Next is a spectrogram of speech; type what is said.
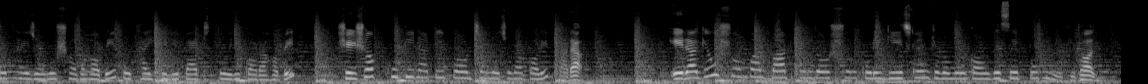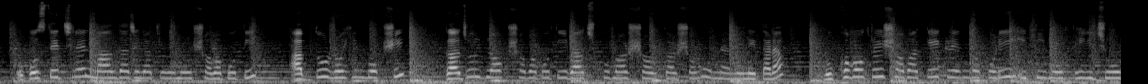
কোথায় জনসভা হবে, কোথায় হেলিপ্যাড তৈরি করা হবে সেই সব খুঁটিনাটি পর্যালোচনা করেন তারা। এর আগেও সোমবার মাঠ পরিদর্শন করে গিয়েছিলেন তৃণমূল কংগ্রেসের প্রতিনিধি দল। উপস্থিত ছিলেন মালদা জেলা তৃণমূল সভাপতি আব্দুর রহিম বক্সি, গাজল ব্লক সভাপতি রাজকুমার সরকার সহ অন্যান্য নেতারা। মুখ্যমন্ত্রীর সভাকে কেন্দ্র করে ইতিমধ্যেই জোর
